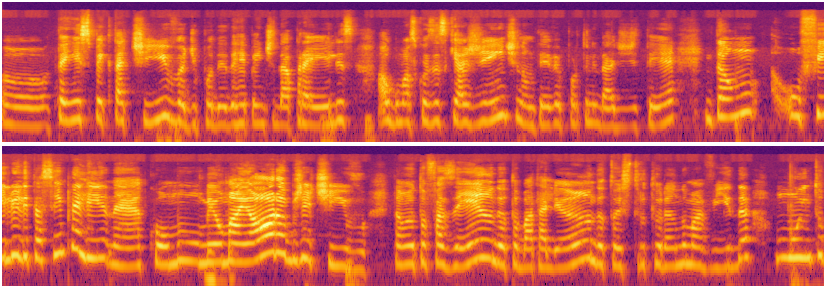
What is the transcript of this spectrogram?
uh, tem a expectativa de poder, de repente, dar para eles algumas coisas que a gente não teve a oportunidade de ter. Então, o filho, ele tá sempre ali, né? Como o meu maior objetivo. Então, eu tô fazendo, eu tô batalhando, eu tô estruturando uma vida muito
